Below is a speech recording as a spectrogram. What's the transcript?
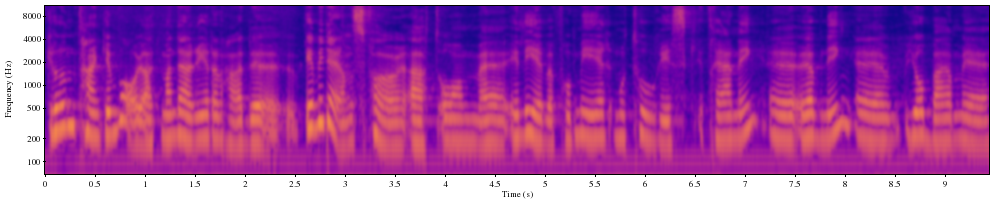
grundtanken var ju att man där redan hade evidens för att om eh, elever får mer motorisk träning, eh, övning, eh, jobbar med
